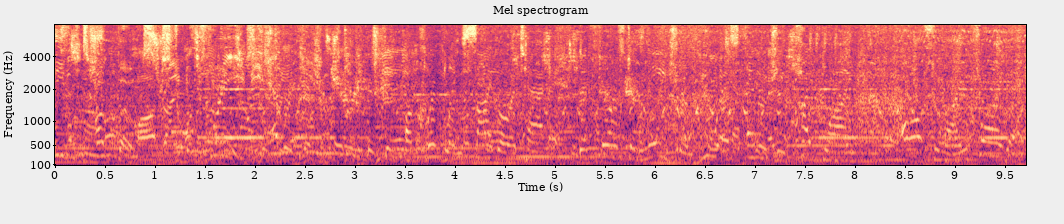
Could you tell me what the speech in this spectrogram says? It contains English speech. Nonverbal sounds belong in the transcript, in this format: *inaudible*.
A tugboats to free the. A crippling cyber attack that forced a major U.S. energy pipeline offline Friday.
